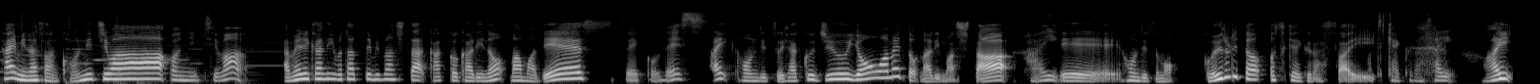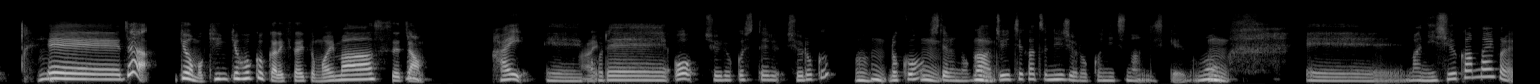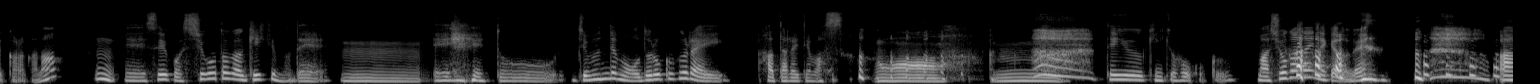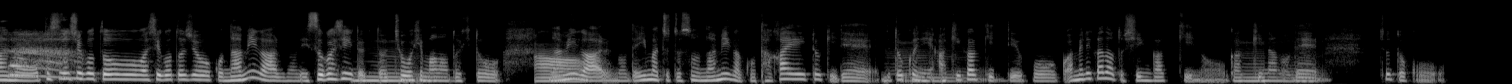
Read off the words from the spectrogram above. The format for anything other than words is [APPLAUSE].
はい、皆さん、こんにちは。こんにちは、アメリカに渡ってみました。かっこかりのママです。聖子です。はい、本日114話目となりました。はい、えー本日もごゆるりとお付き合いくださいお。付き合いください。はい、うんえーじゃあ、今日も近況報告からいきたいと思います。せいちゃん。うんはい、えーはいこれを収録してる、収録、うんうん録うん音してるのがうん11月26日なんですけれども、うんえーまあ、2週間前ぐらいからかな、うんえー、聖子仕事が激務で、うーん。えー、と自分でも驚くぐらい働いてます。[LAUGHS] うーん。っていう近況報告。まあ、しょうがないんだけどね。[LAUGHS] あの私の仕事は仕事上こう波があるので忙しい時と超暇な時と波がああるので今ちょっとその波がこう高い時でで特に秋学期っていうこうアメリカだと新学期のー楽器なので、ちょっとこう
